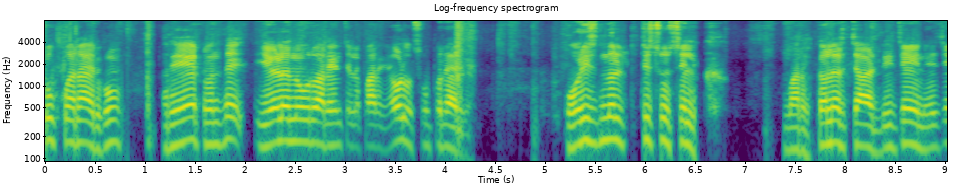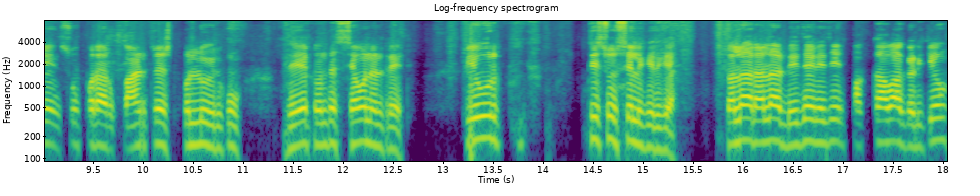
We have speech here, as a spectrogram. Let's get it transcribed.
சூப்பராக இருக்கும். ரேட் வந்து எழுநூறுவா ரேஞ்சில் பாருங்கள் எவ்வளோ சூப்பராக இருக்கு. ஒரிஜினல் டிஷ்யூ சில்க் பாருங்க கலர் சார்ட் டிசைன் டிசைன் சூப்பரா இருக்கும். கான்ட்ராஸ்ட் பல்லு இருக்கும். ரேட் வந்து seven hundred pure tissue silk இருக்கு. கலர் எல்லாம் டிசைன் டிசைன் பக்காவா கிடைக்கும்.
